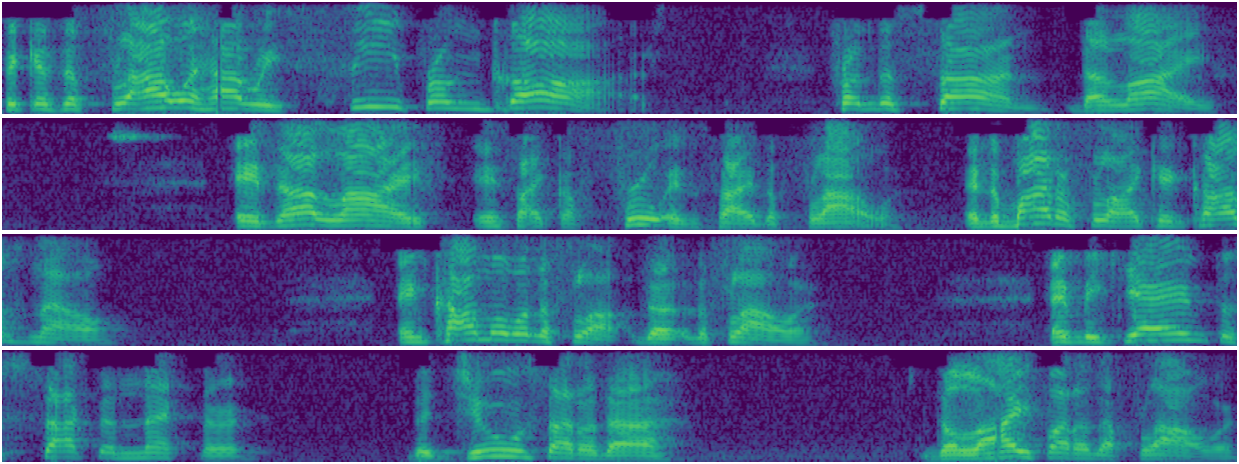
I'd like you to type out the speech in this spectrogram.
because the flower has received from God, from the sun, the life. And that life is like a fruit inside the flower. And the butterfly can come now and come over the, the, the flower and begin to suck the nectar, the juice out of the, the life out of the flower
